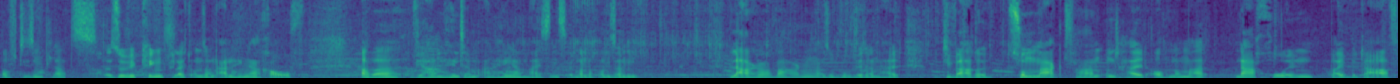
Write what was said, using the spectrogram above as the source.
auf diesem Platz. Also wir kriegen vielleicht unseren Anhänger rauf, aber wir haben hinterm Anhänger meistens immer noch unseren Lagerwagen, also wo wir dann halt die Ware zum Markt fahren und halt auch nochmal nachholen bei Bedarf.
